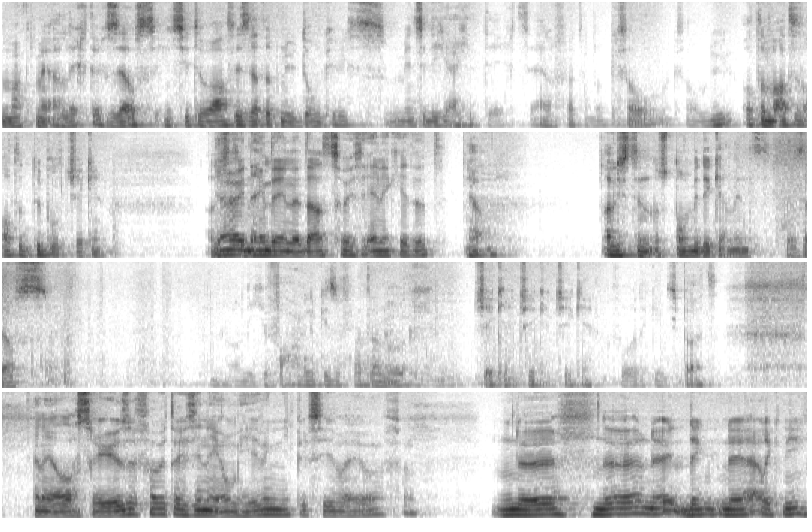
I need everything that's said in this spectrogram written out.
maakt mij alerter. Zelfs in situaties dat het nu donker is. Mensen die geagiteerd zijn of wat dan ook. Ik zal, ik zal nu automatisch altijd dubbel checken. Ja, ik denk dat je inderdaad zo eens één keer doet. ja. Al is het een, een stom medicament, dat zelfs ja, niet gevaarlijk is of wat dan ook. Checken, checken, checken, voordat ik inspuit. En heb je al serieuze fouten gezien in je omgeving, niet per se van jou of zo? Nee, nee, nee, denk, nee eigenlijk niet.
